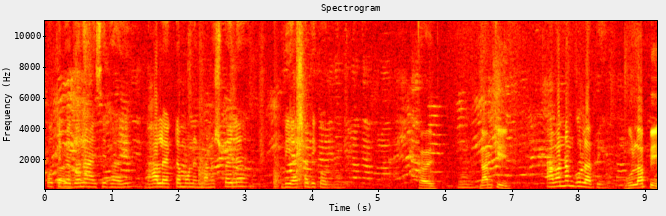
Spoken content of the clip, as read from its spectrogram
প্রতিবেদনে আইছি ভাই ভালো একটা মনের মানুষ পাইলে বিয়া শাদি করব। নাম কি? আমার নাম গোলাপি। গোলাপি।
